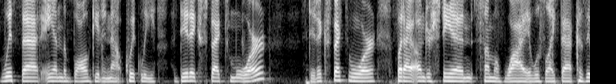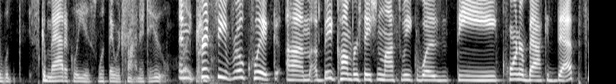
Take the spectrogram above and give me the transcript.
with that and the ball getting out quickly. I did expect more, did expect more, but I understand some of why it was like that because it would schematically is what they were trying to do. And like, Kristi, real quick, um, a big conversation last week was the cornerback depth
